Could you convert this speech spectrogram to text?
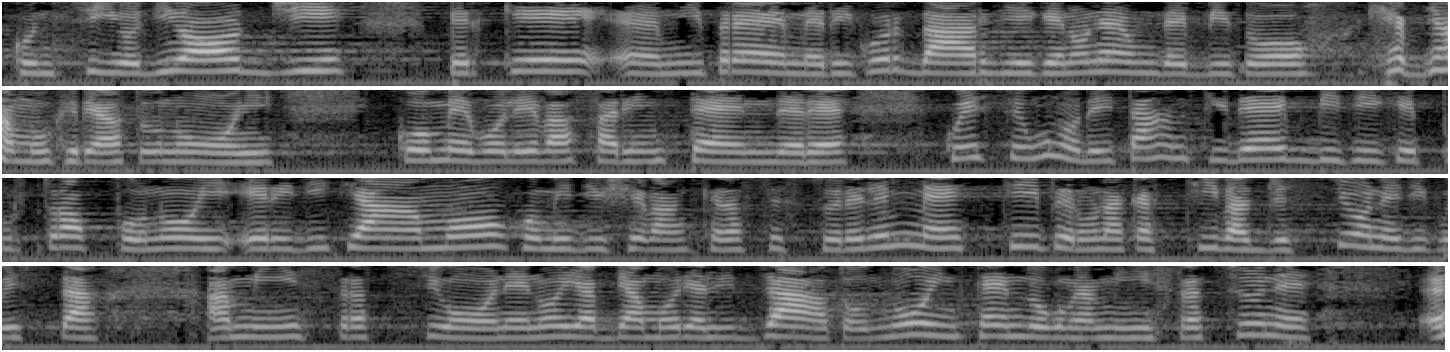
Consiglio di oggi perché eh, mi preme ricordargli che non è un debito che abbiamo creato noi, come voleva far intendere. Questo è uno dei tanti debiti che purtroppo noi ereditiamo, come diceva anche l'assessore Lemmetti, per una cattiva gestione di questa amministrazione. Noi abbiamo realizzato, noi intendo come amministrazione eh,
